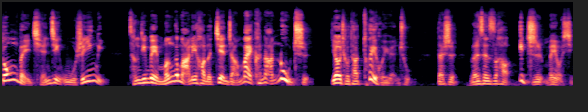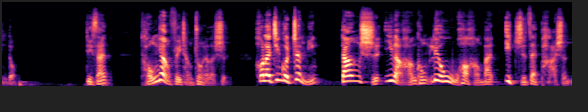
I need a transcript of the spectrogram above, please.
东北前进五十英里，曾经被蒙哥马利号的舰长麦克纳怒斥，要求他退回原处，但是文森斯号一直没有行动。第三，同样非常重要的是，后来经过证明，当时伊朗航空六五五号航班一直在爬升，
